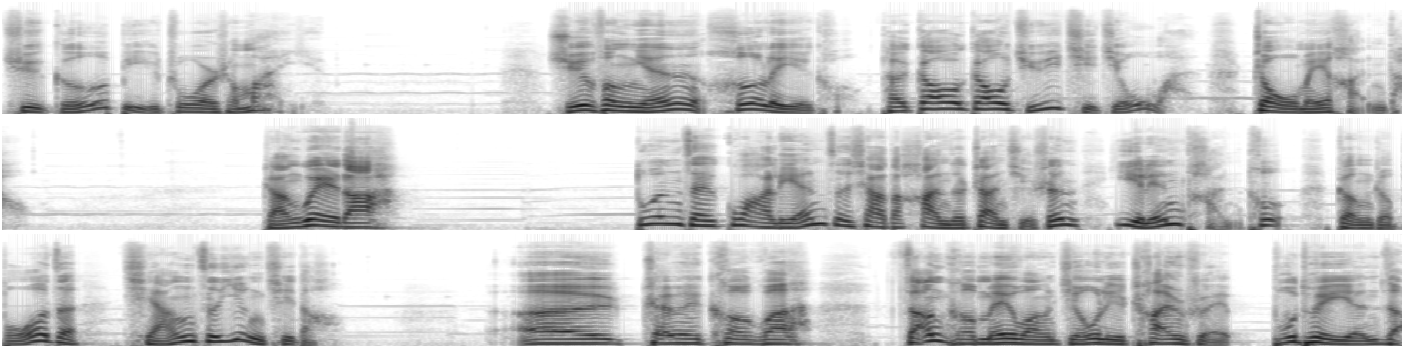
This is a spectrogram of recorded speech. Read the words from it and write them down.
去隔壁桌上慢饮。徐凤年喝了一口，他高高举起酒碗，皱眉喊道：“掌柜的！”蹲在挂帘子下的汉子站起身，一脸忐忑，梗着脖子，强自硬气道：“呃，这位客官，咱可没往酒里掺水，不退银子。”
